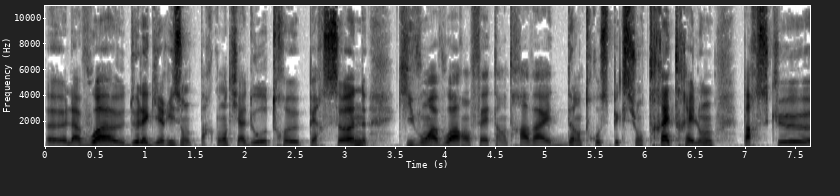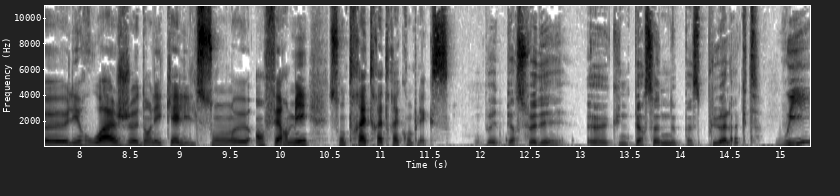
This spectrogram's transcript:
la voie euh, de la guérison. Par contre, il y a d'autres euh, personnes qui vont avoir en fait un travail d'introspection très très long parce que euh, les rouages dans lesquels ils sont enfermés sont très très très complexes. On peut être persuadé euh, qu'une personne ne passe plus à l'acte Oui,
